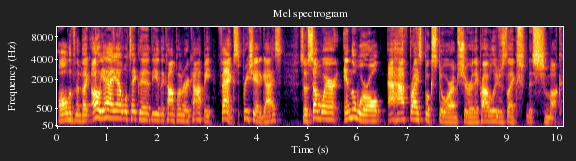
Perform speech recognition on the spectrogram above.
All of them like, oh yeah, yeah, we'll take the, the, the complimentary copy. Thanks. Appreciate it, guys. So somewhere in the world, a half price bookstore, I'm sure, they probably just like, this schmuck.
